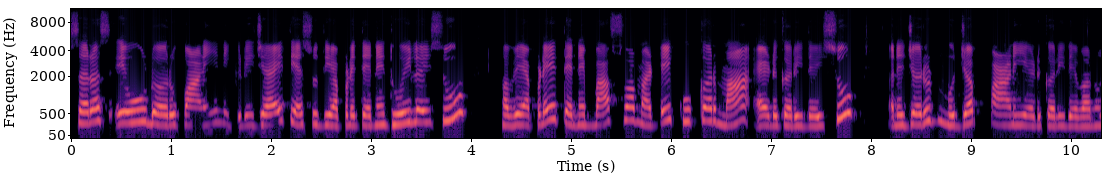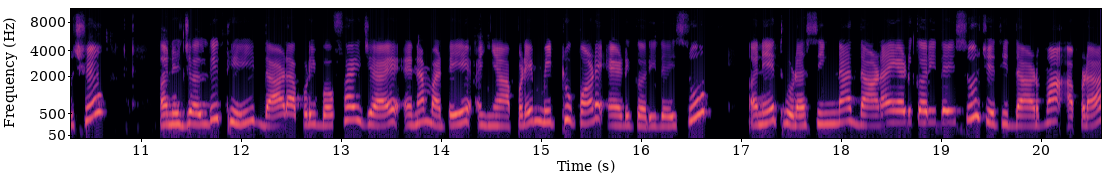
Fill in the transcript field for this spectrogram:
સરસ એવું ડરું પાણી નીકળી જાય. ત્યાં સુધી આપણે તેને ધોઈ લઈશું. હવે આપણે તેને બાફવા માટે કુકરમાં એડ કરી દઈશું અને જરૂર મુજબ પાણી એડ કરી દેવાનું છે. અને જલ્દીથી દાળ આપણી બફાઈ જાય એના માટે અહીંયા આપણે મીઠું પણ એડ કરી દઈશું. અને થોડા સિંગના દાણા એડ કરી દઈશું, જેથી દાળમાં આપણા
